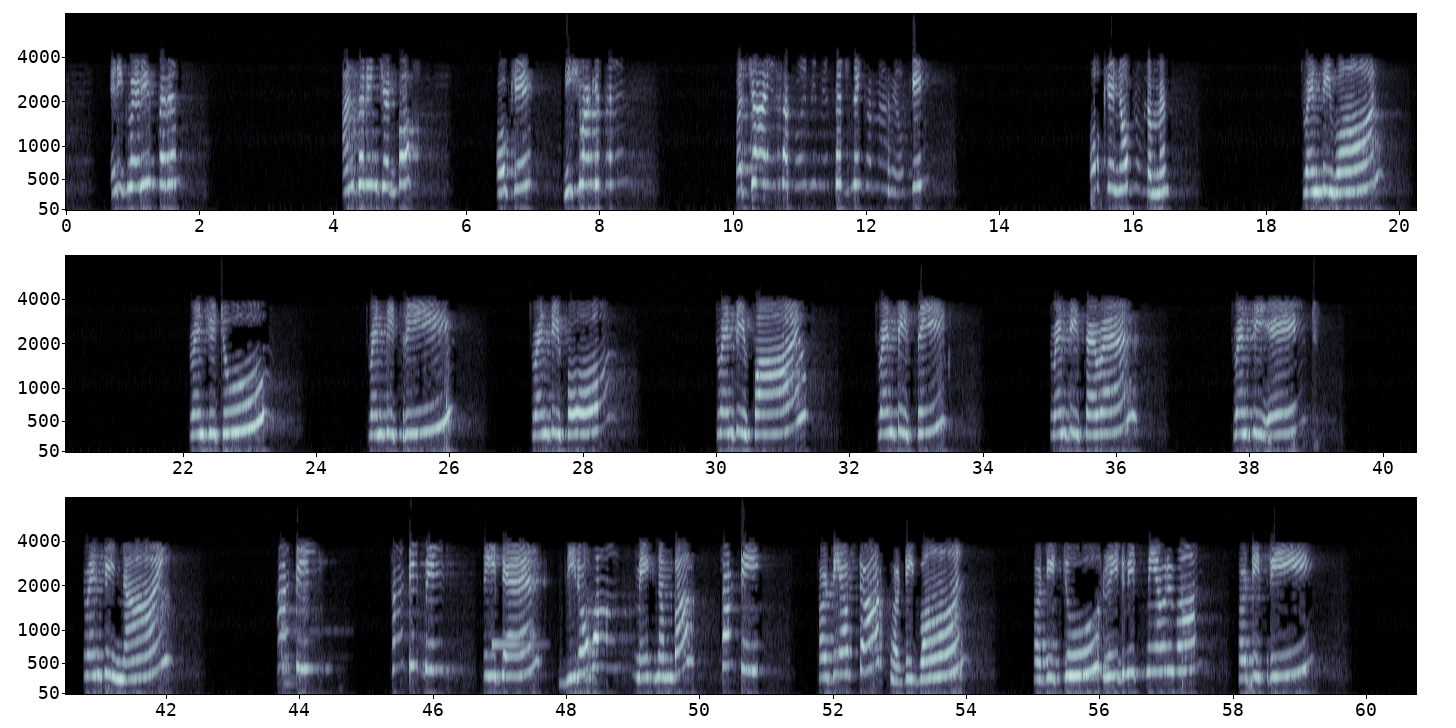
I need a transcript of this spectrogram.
Any queries parents? Answer in chat box okay Nishwa के parents बच्चा, ऐसा कोई भी मैसेज नहीं करना है okay okay no problem ma'am twenty one twenty two twenty three twenty four twenty five twenty six 27, 28, 29, 30. 30 bits. 3 10, 0 1. Make number 30. 30 after 31, 32. Read with me everyone. 33,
